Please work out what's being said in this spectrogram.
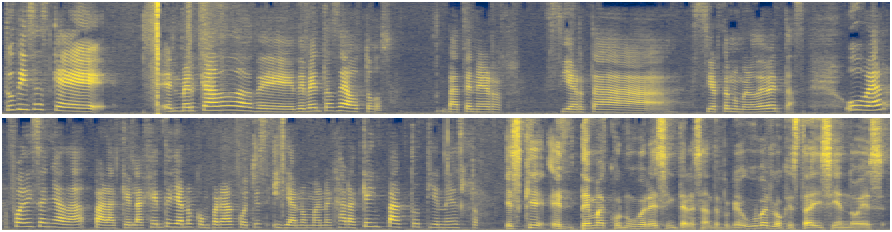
tú dices que el mercado de, ventas de autos va a tener cierta, cierto número de ventas. Uber fue diseñada para que la gente ya no comprara coches y ya no manejara. ¿Qué impacto tiene esto? Es que el tema con Uber es interesante, porque Uber lo que está diciendo es,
